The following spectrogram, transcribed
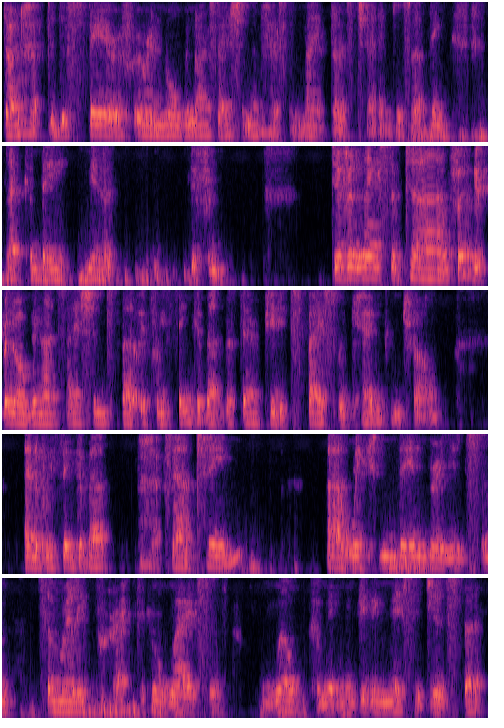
don't have to despair if we're in an organisation that hasn't made those changes. I think that can be, you know, different different lengths of time for different organisations. But if we think about the therapeutic space we can control, and if we think about perhaps our team, uh, we can then bring in some, some really practical ways of welcoming and giving messages that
